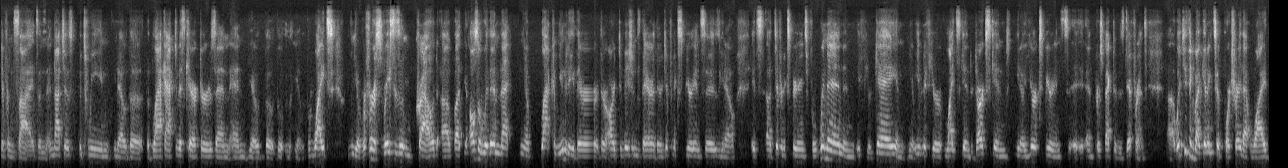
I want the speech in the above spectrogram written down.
different sides and, and not just between you know the the black activist characters and and you know the, the you know the white you know reverse racism crowd uh, but also within that you know black community there there are divisions there there are different experiences you know it's a different experience for women and if you're gay and you know even if you're light skinned or dark skinned you know your experience and perspective is different. Uh, what do you think about getting to portray that wide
